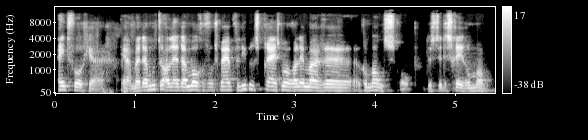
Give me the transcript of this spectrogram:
Eind vorig jaar. Ja, maar daar, moeten alle, daar mogen volgens mij op de Librisprijs mogen alleen maar eh, romans op. Dus dit is geen roman.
